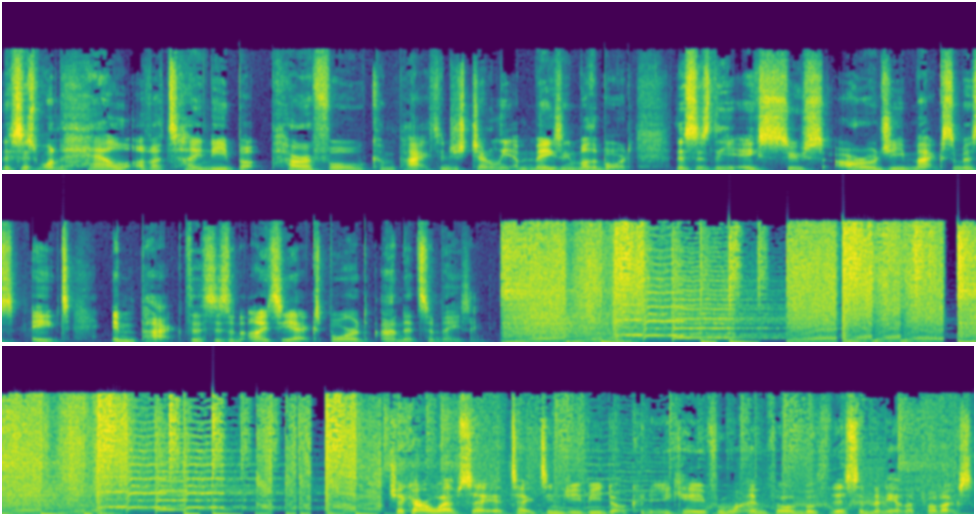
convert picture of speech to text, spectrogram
This is one hell of a tiny but powerful, compact, and just generally amazing motherboard. This is the Asus ROG Maximus 8 Impact. This is an ITX board and it's amazing. Check out our website at techteamgb.co.uk for more info on both this and many other products,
